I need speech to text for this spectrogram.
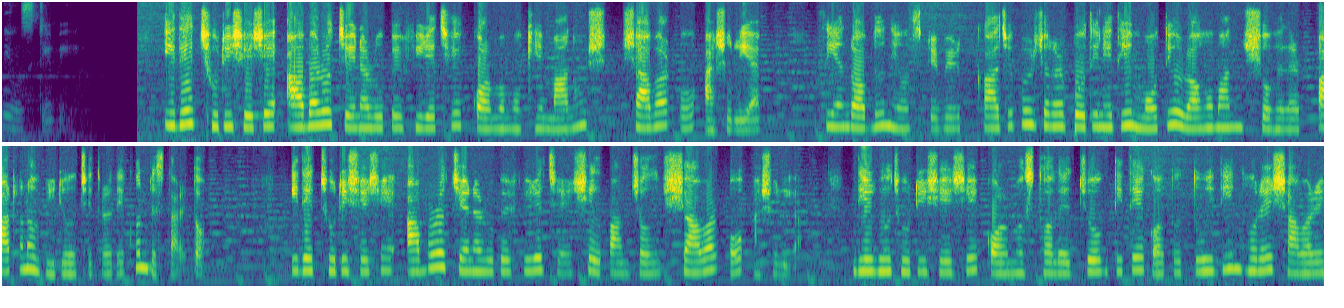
নিউজ টিভি ঈদের ছুটি শেষে আবারও চেনা রূপে ফিরেছে কর্মমুখী মানুষ সাভার ও আশুলিয়ায় সিএনডব্লিউ নিউজ টিভির গাজীপুর জেলার প্রতিনিধি মতিউর রহমান সোহেলের পাঠানো ভিডিও চিত্র দেখুন বিস্তারিত। ঈদের ছুটি শেষে আবারও চেনা রূপে ফিরেছে শিল্পাঞ্চল সাভার ও আশুলিয়া। দীর্ঘ ছুটি শেষে কর্মস্থলে যোগ দিতে গত দুই দিন ধরে সাভারে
